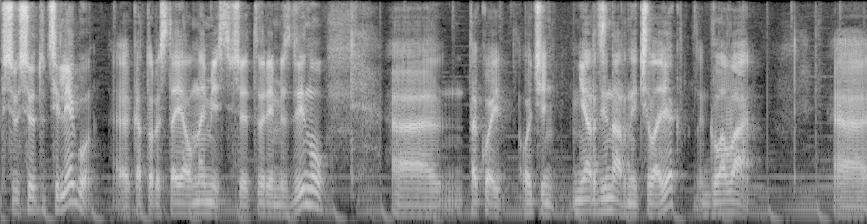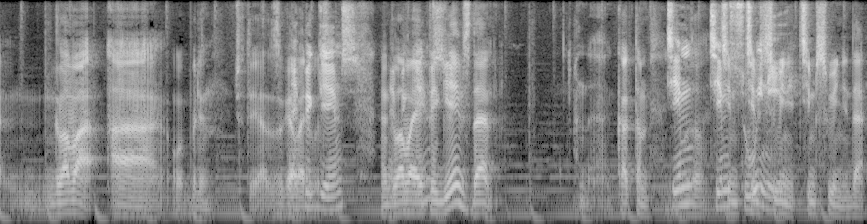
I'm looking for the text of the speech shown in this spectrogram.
всю, всю эту телегу, которая стояла на месте все это время, сдвинул Э, такой очень неординарный человек, глава э, глава, а, о, блин, что-то я заговариваюсь. Epic Games. Глава Epic, Epic Games? Games, да. Как там? Тим, Тим, Тим Суини. Тим Суини, да.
